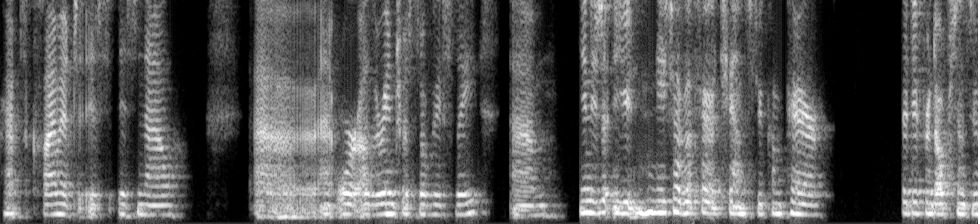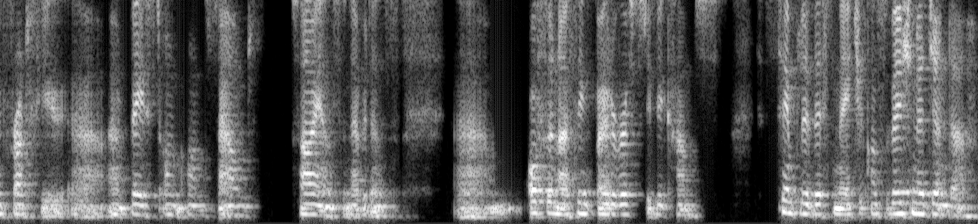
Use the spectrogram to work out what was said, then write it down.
perhaps climate is, is now, uh, or other interests, obviously. Um, you, need to, you need to have a fair chance to compare the different options in front of you uh, based on, on sound science and evidence. Um, often I think biodiversity becomes simply this nature conservation agenda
